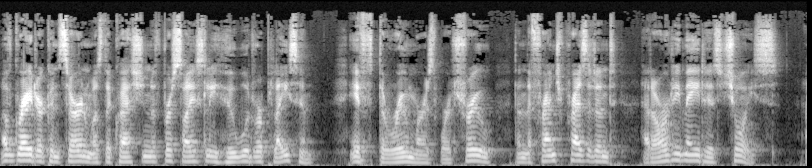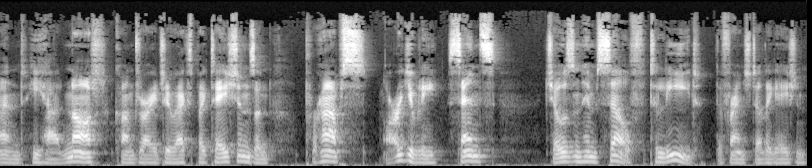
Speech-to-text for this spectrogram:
Of greater concern was the question of precisely who would replace him. If the rumours were true, then the French president had already made his choice, and he had not, contrary to expectations and perhaps, arguably, sense, chosen himself to lead the French delegation.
